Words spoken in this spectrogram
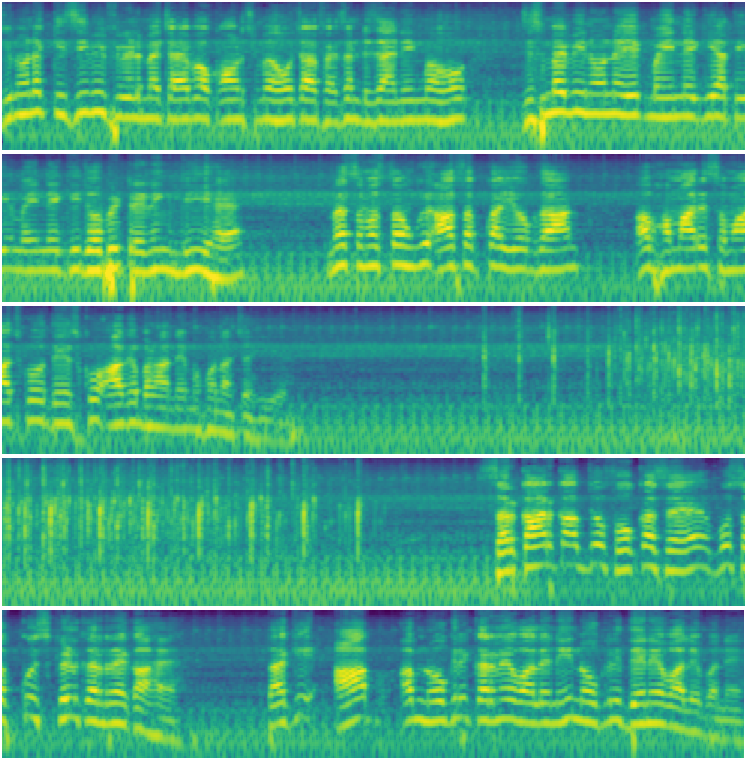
जिन्होंने किसी भी फ़ील्ड में, चाहे वो अकाउंट्स में हो, चाहे फ़ैशन डिज़ाइनिंग में हो, जिसमें भी इन्होंने एक महीने की या तीन महीने की जो भी ट्रेनिंग ली है मैं समझता हूँ कि आप सबका योगदान अब हमारे समाज को, देश को आगे बढ़ाने में होना चाहिए। सरकार का अब जो फोकस है, वो सबको स्किल्ड करने का है, ताकि आप अब नौकरी करने वाले नहीं, नौकरी देने वाले बने।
